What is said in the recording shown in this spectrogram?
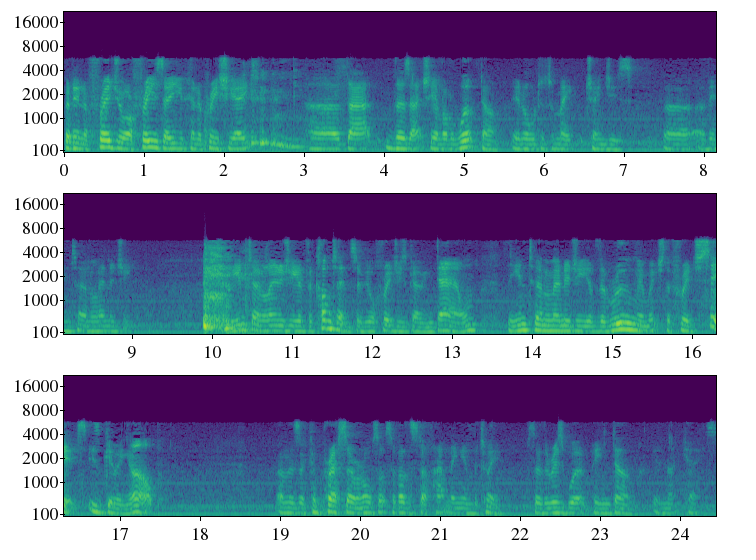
But in a fridge or a freezer, you can appreciate uh, that there's actually a lot of work done in order to make changes uh, of internal energy. So the internal energy of the contents of your fridge is going down, the internal energy of the room in which the fridge sits is going up, and there's a compressor and all sorts of other stuff happening in between. So there is work being done in that case.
